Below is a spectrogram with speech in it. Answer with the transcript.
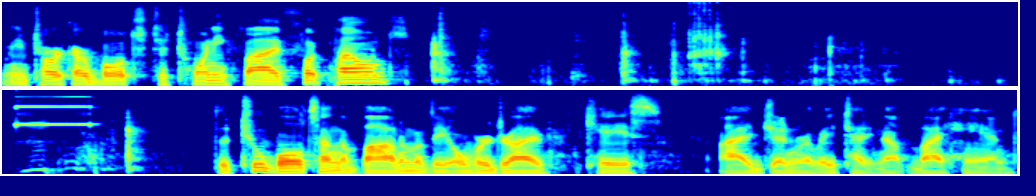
We torque our bolts to 25 foot-pounds. The two bolts on the bottom of the overdrive case, I generally tighten up by hand.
